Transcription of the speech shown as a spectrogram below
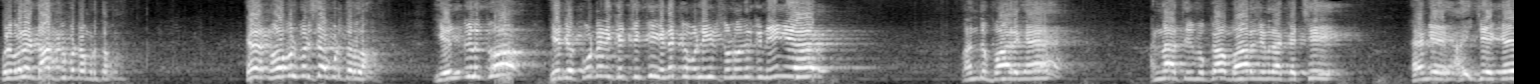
உங்களுக்கு டாக்டர் பட்டம் கொடுத்தோம். நோபல் பரிசா கொடுத்துடலாம். எங்களுக்கும் எங்க கூட்டணி கட்சிக்கு இணக்க வழியில் சொல்வதற்கு நீங்க யார்? வந்து பாருங்க. அண்ணா திமுக பாரதிய ஜனதா கட்சி அங்கே ஐஜேகே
